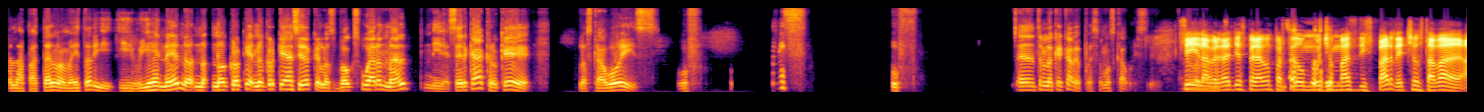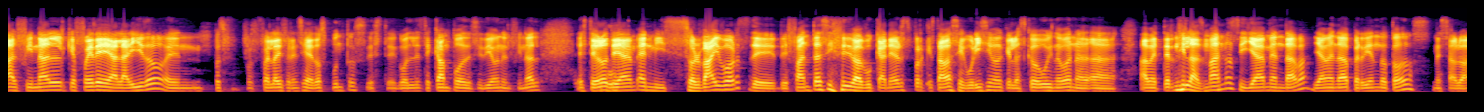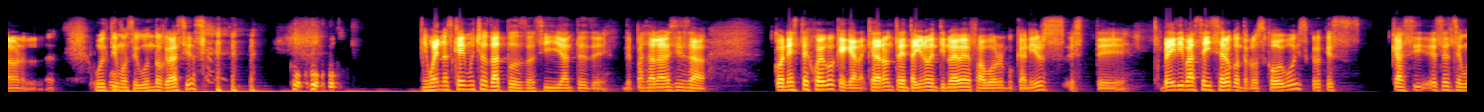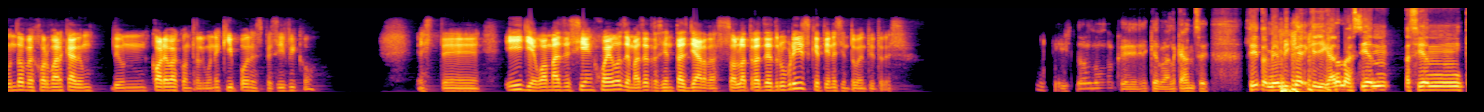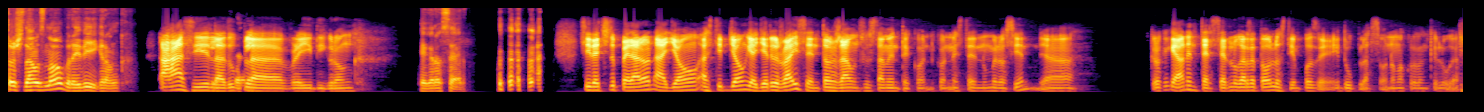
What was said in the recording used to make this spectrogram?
la pata del Mamator y, y bien, ¿eh? No, no, no, creo que, no creo que haya sido que los Bucks jugaron mal, ni de cerca. Creo que los Cowboys. Uf. Uf. Uf. Dentro de lo que cabe, pues son los Cowboys. Sí, la verdad yo esperaba un partido mucho más dispar. De hecho, estaba al final que fue de alarido. En, pues, pues fue la diferencia de dos puntos. Este goles de campo decidió en el final. Este, yo lo tenía en mis survivors de, de Fantasy de Buccaneers porque estaba segurísimo que los Cowboys no iban a, a, meter ni las manos y ya me andaba, ya me andaba perdiendo todos. Me salvaron el último segundo, gracias. Y bueno, es que hay muchos datos así antes de, pasar al análisis a, con este juego que quedaron 31-29 a favor Buccaneers. Este, Brady va 6-0 contra los Cowboys. Creo que es casi es el segundo mejor marca de un de un coreback contra algún equipo en específico. Este, y llegó a más de 100 juegos de más de 300 yardas, solo atrás de Drew Brees que tiene 123 que, que lo alcance. Sí, también vi que, que llegaron a 100, a 100 touchdowns, ¿no? Brady y Gronk. Ah, sí, la dupla Brady-Gronk. Qué grosero. sí, de hecho superaron a, John, a Steve Young y a Jerry Rice en touchdowns justamente con, con este número 100. Ya creo que quedaron en tercer lugar de todos los tiempos de duplas, o no me acuerdo en qué lugar.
